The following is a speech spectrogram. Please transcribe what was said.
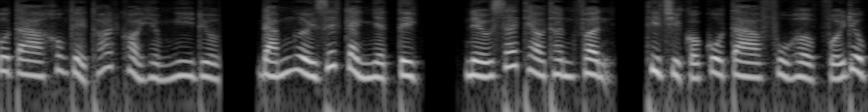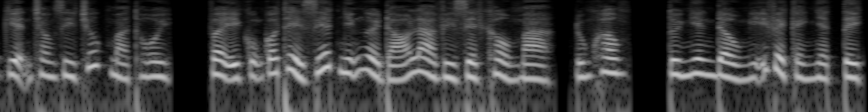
cô ta không thể thoát khỏi hiểm nghi được. Đám người giết cảnh nhật tịch, nếu xét theo thân phận thì chỉ có cô ta phù hợp với điều kiện trong di trúc mà thôi. Vậy cũng có thể giết những người đó là vì diệt khẩu mà, đúng không? Tôi nghiêng đầu nghĩ về cảnh nhật tịch,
